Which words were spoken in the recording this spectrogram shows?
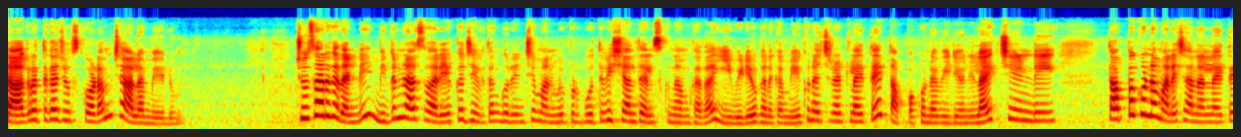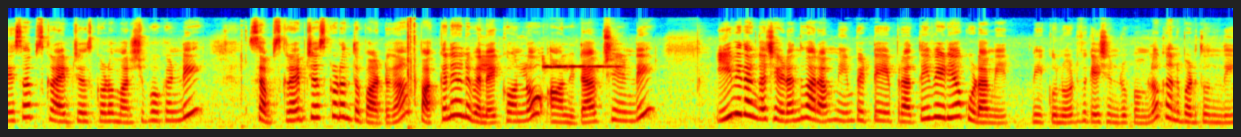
జాగ్రత్తగా చూసుకోవడం చాలా మేలు. చూసారు కదండి మిథున రాశి వారి యొక్క జీవితం గురించి మనం ఇప్పుడు పూర్తి విషయాలు తెలుసుకున్నాం కదా. ఈ వీడియో కనుక మీకు నచ్చినట్లయితే తప్పకుండా వీడియోని లైక్ చేయండి. తప్పకుండా మన ఛానల్ అయితే సబ్స్క్రైబ్ చేసుకోవడం మర్చిపోకండి. సబ్స్క్రైబ్ చేసుకోవడంతో పాటుగా పక్కనే ఉన్న వెలైకాన్లో ఆల్ని ట్యాప్ చేయండి. ఈ విధంగా చేయడం ద్వారా మేము పెట్టే ప్రతి వీడియో కూడా మీ మీకు నోటిఫికేషన్ రూపంలో కనబడుతుంది.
